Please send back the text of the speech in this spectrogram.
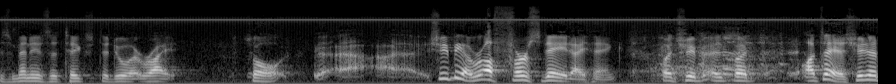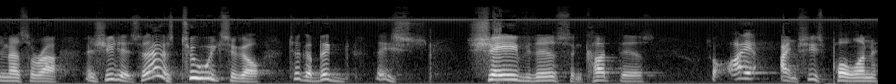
As many as it takes to do it right. So uh, she'd be a rough first date, I think. But she, but I'll tell you, she didn't mess around, and she did. So that was two weeks ago. Took a big, they shaved this and cut this. So I, and she's pulling.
